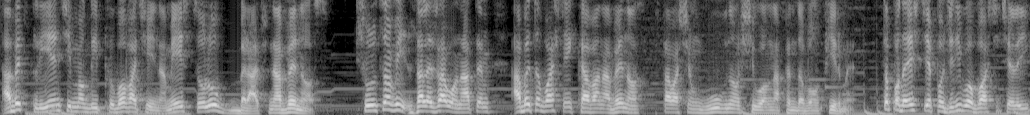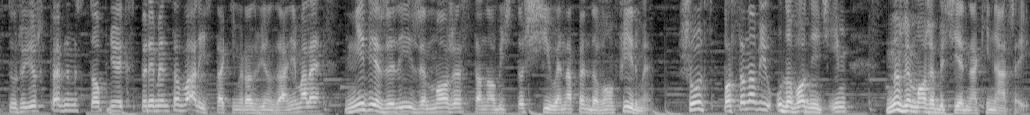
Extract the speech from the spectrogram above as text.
aby klienci mogli próbować jej na miejscu lub brać na wynos. Schulzowi zależało na tym, aby to właśnie kawa na wynos stała się główną siłą napędową firmy. To podejście podzieliło właścicieli, którzy już w pewnym stopniu eksperymentowali z takim rozwiązaniem, ale nie wierzyli, że może stanowić to siłę napędową firmy. Schulz postanowił udowodnić im, no że może być jednak inaczej.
